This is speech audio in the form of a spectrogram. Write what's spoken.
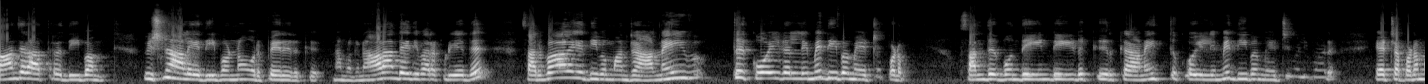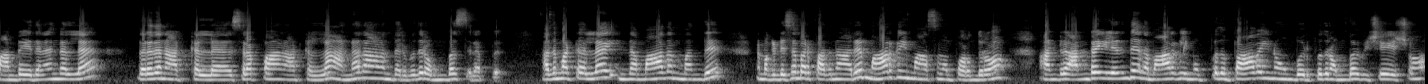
பாஞ்சராத்திர தீபம் விஷ்ணு ஆலய தீபம்னு ஒரு பேர் இருக்குது நமக்கு நாலாம் தேதி வரக்கூடியது சர்வாலய தீபம் என்ற அனைத்து கோயில்கள்லையுமே தீபம் ஏற்றப்படும். சந்து பொந்து இண்டு இடுக்கு இருக்க அனைத்து கோயில்லையுமே தீபம் ஏற்றி வழிபாடு ஏற்றப்படும். அன்றைய தினங்களில் விரத நாட்களில் சிறப்பான நாட்களில் அன்னதானம் தருவது ரொம்ப சிறப்பு. அது மட்டும் இல்லை இந்த மாதம் வந்து நமக்கு டிசம்பர் பதினாறு மார்கழி மாதமும் பிறந்துரும். அன்று அன்றையிலேருந்து அந்த மார்கழி முப்பது பாவை நோன்பு இருப்பது ரொம்ப விசேஷம்.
